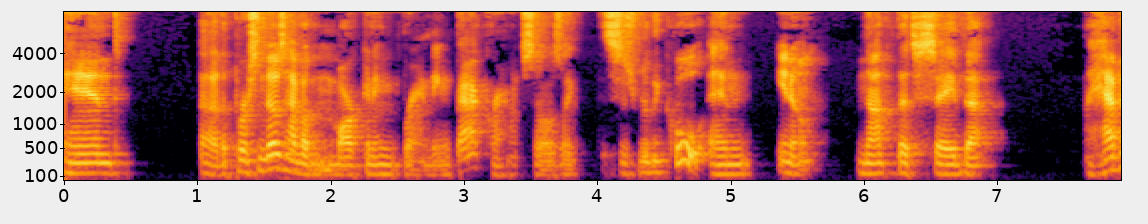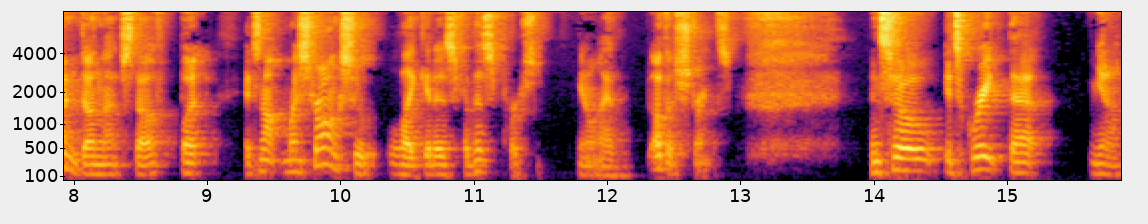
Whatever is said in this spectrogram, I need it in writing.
And uh, the person does have a marketing branding background. So I was like, this is really cool. And, you know, not to say that I haven't done that stuff, but it's not my strong suit like it is for this person. You know, I have other strengths. And so it's great that, you know,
